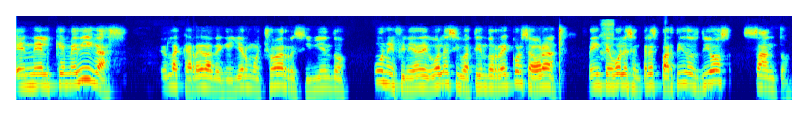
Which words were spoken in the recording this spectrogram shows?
en el que me digas, es la carrera de Guillermo Ochoa recibiendo una infinidad de goles y batiendo récords. Ahora 20 goles en tres partidos, Dios santo.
